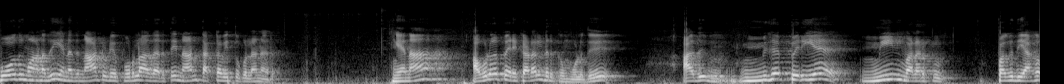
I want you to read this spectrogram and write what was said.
போதுமானது எனது நாட்டுடைய பொருளாதாரத்தை நான் தக்க வைத்துக் கொள்ளனர். ஏன்னா அவ்வளோ பெரிய கடல் இருக்கும் பொழுது அது மிகப்பெரிய மீன் வளர்ப்பு பகுதியாக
